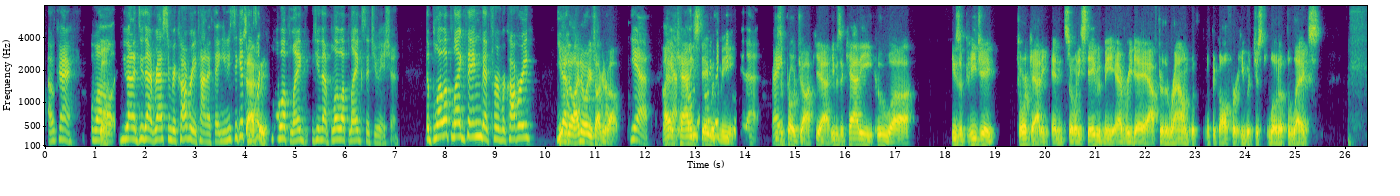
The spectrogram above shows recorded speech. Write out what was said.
Okay. Well, yeah. you got to do that rest and recovery kind of thing. You need to get exactly. like blow up leg, you know, that blow up leg situation. The blow up leg thing that for recovery. Yeah, know, no, I know what you're talking about. Yeah. I had yeah. a caddy stay with me right? He's a pro jock. Yeah, he was a caddy who uh, he was a PGA tour caddy, and so when he stayed with me every day after the round with with the golfer, he would just load up the legs.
